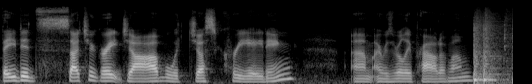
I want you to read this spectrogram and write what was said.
they did such a great job with just creating. Um, I was really proud of them.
